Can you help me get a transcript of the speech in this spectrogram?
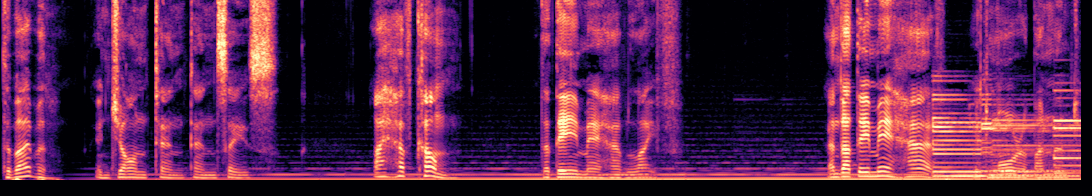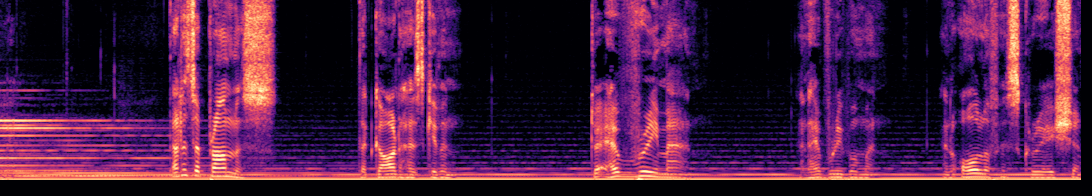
The Bible in John 10:10 10, 10 says, I have come that they may have life, and that they may have it more abundantly. That is a promise that God has given to every man and every woman and all of his creation.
